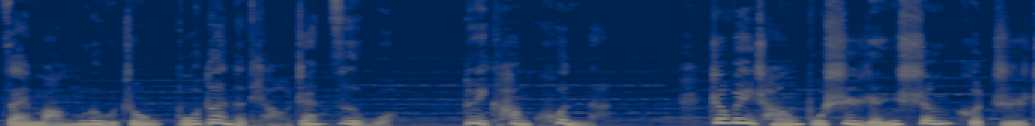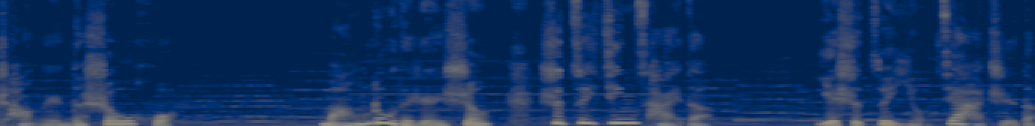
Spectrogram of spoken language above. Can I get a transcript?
在忙碌中不断的挑战自我，对抗困难，这未尝不是人生和职场人的收获。”忙碌的人生是最精彩的，也是最有价值的。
